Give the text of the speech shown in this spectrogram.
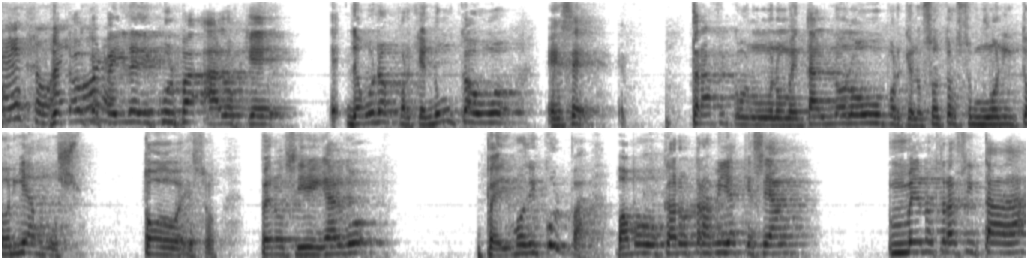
hace esto, Yo tengo que pedirle disculpas a los que, eh, de una, porque nunca hubo ese tráfico monumental, no lo hubo porque nosotros monitoreamos todo eso. Pero si en algo pedimos disculpas, vamos a buscar otras vías que sean menos transitadas,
